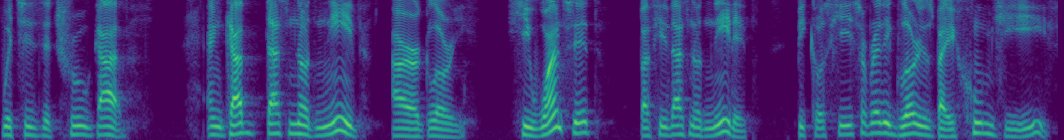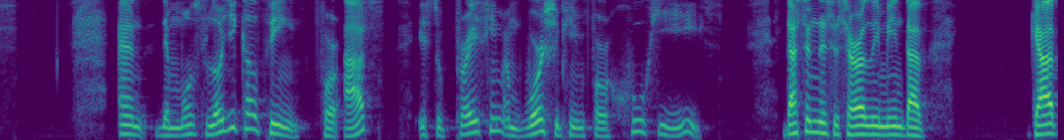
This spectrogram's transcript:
which is the true God. And God does not need our glory. He wants it, but he does not need it because he is already glorious by whom he is. And the most logical thing for us is to praise him and worship him for who he is. Doesn't necessarily mean that God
